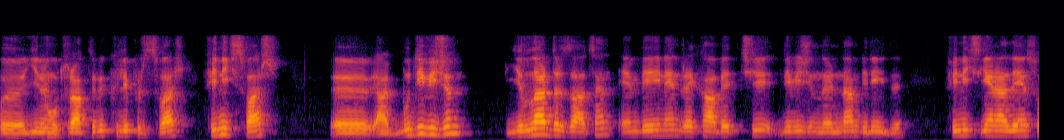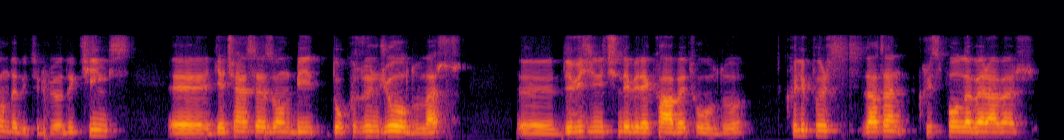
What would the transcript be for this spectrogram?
e, yine oturaklı bir Clippers var. Phoenix var. E, yani bu division yıllardır zaten NBA'in en rekabetçi divisionlarından biriydi. Phoenix genelde en sonda bitiriyordu. Kings e, geçen sezon bir 9. oldular. E, division içinde bir rekabet oldu. Clippers zaten Chris Paul'la beraber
